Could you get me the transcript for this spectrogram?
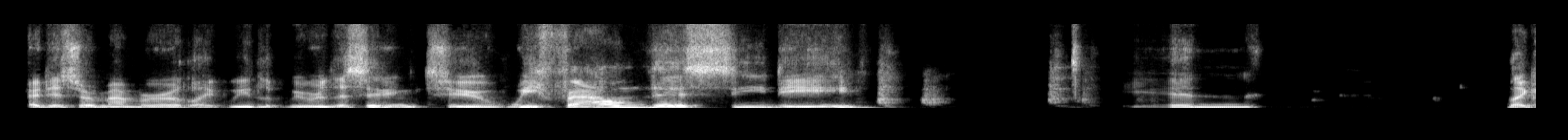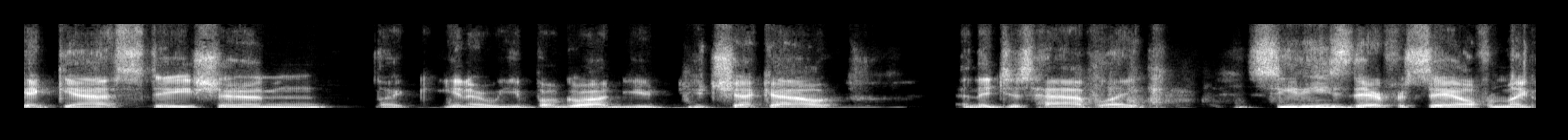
I just remember like we we were listening to we found this CD in like a gas station like you know you go out and you you check out and they just have like CDs there for sale from like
